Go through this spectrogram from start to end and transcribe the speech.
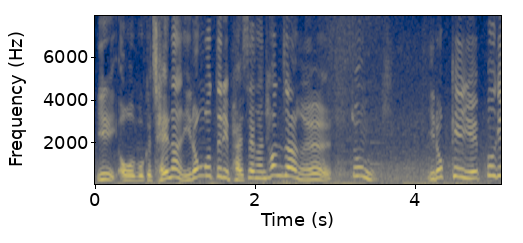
이, 어, 뭐, 그 재난 이런 것들이 발생한 현장을 좀 이렇게 예쁘게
